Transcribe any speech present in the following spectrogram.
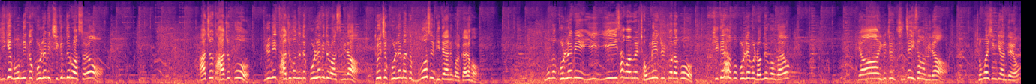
이게 뭡니까? 골렘이 지금 들어왔어요. 아저 다 죽고 유닛 다 죽었는데 골렘이 들어왔습니다. 도대체 골렘한테 무엇을 기대하는 걸까요? 뭔가 골렘이 이, 이 상황을 정리해 줄 거라고 기대하고 골렘을 넣는 건가요? 야 이거 좀 진짜 이상합니다. 정말 신기한데요?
